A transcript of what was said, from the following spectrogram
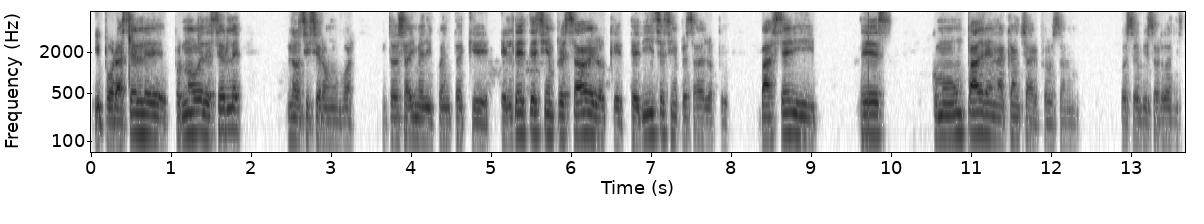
Y por hacerle, por no obedecerle, nos hicieron un gol. Entonces ahí me di cuenta que el DT siempre sabe lo que te dice, siempre sabe lo que va a hacer y es como un padre en la cancha del profesor José Luis Ordóñez.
